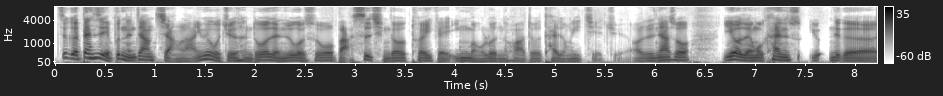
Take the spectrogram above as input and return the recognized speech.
这个但是也不能这样讲啦。因为我觉得很多人如果说把事情都推给阴谋论的话，都太容易解决哦。人家说也有人，我看有那个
